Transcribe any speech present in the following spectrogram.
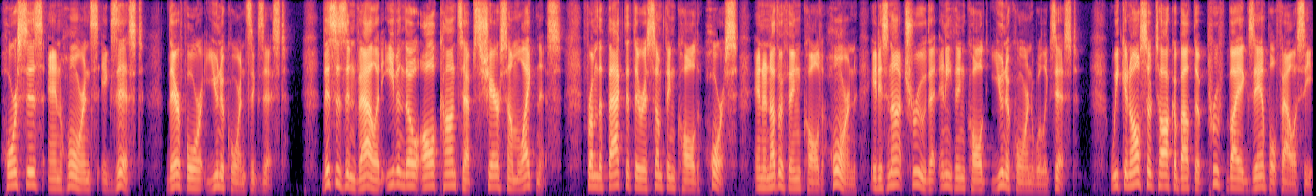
Horses and horns exist, therefore, unicorns exist. This is invalid even though all concepts share some likeness. From the fact that there is something called horse and another thing called horn, it is not true that anything called unicorn will exist. We can also talk about the proof by example fallacy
